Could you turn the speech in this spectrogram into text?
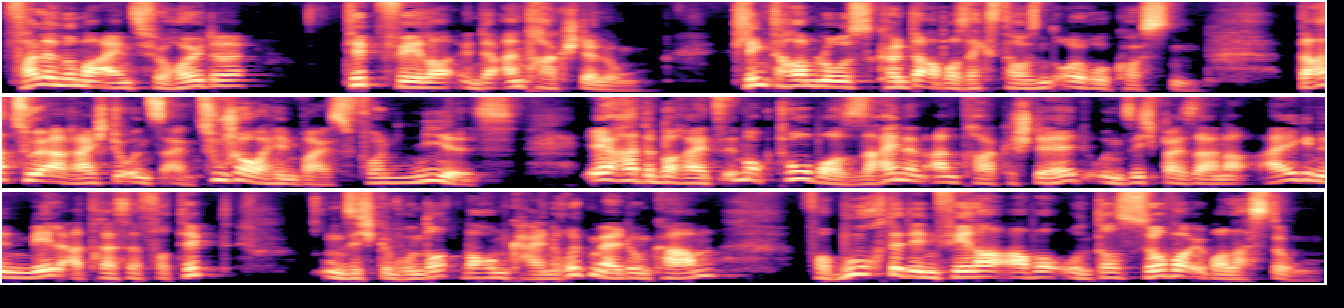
Falle Nummer eins für heute. Tippfehler in der Antragstellung. Klingt harmlos, könnte aber 6000 Euro kosten. Dazu erreichte uns ein Zuschauerhinweis von Nils. Er hatte bereits im Oktober seinen Antrag gestellt und sich bei seiner eigenen Mailadresse vertippt und sich gewundert, warum keine Rückmeldung kam, verbuchte den Fehler aber unter Serverüberlastung.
